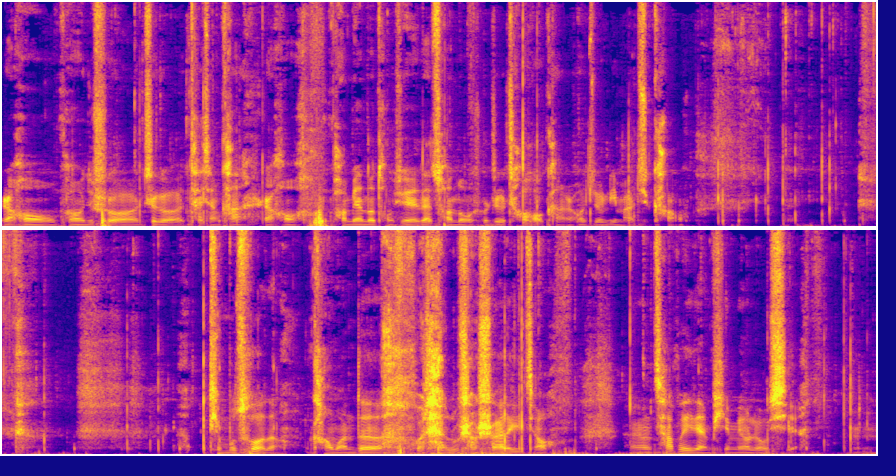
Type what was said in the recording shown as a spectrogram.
然后朋友就说这个他想看，然后旁边的同学也在撺掇我说这个超好看，然后就立马去看了，挺不错的。看完的回来路上摔了一跤，嗯，擦破一点皮，没有流血，嗯，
